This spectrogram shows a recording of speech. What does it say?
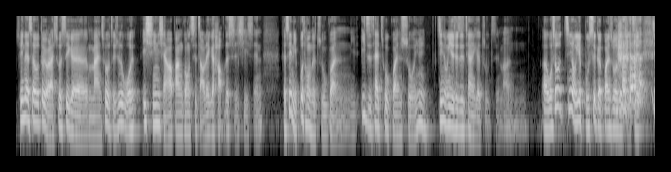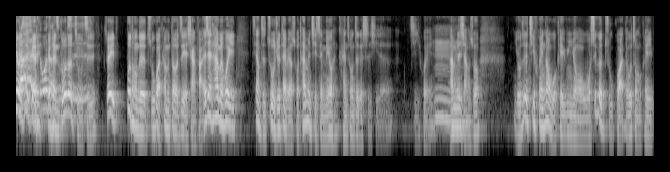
所以那时候对我来说是一个蛮挫折。就是我一心想要帮公司找了一个好的实习生，可是你不同的主管，你一直在做官说，因为金融业就是这样一个组织嘛。呃，我说金融业不是个官说的组织，金融是个有很多的组织，所以不同的主管他们都有自己的想法，而且他们会这样子做，就代表说他们其实没有很看重这个实习的机会。嗯，他们就想说有这个机会，那我可以运用哦。我是个主管，我怎么可以？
